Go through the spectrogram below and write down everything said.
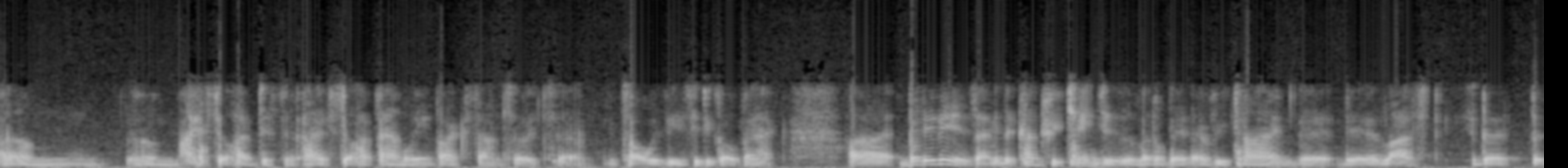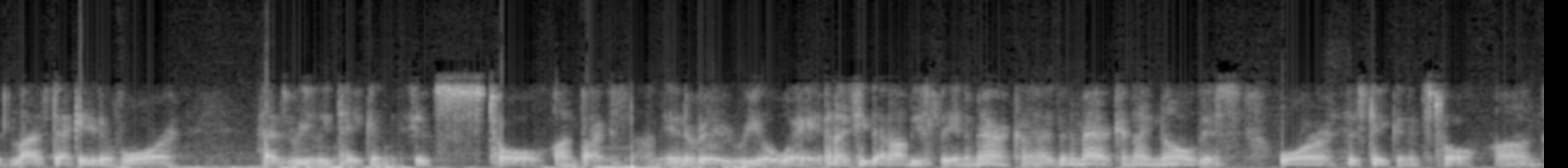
Um, um, I still have distant, I still have family in Pakistan, so it's uh, it's always easy to go back. Uh, but it is. I mean, the country changes a little bit every time. The the last the the last decade of war has really taken its toll on Pakistan in a very real way. And I see that obviously in America. As an American, I know this war has taken its toll on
